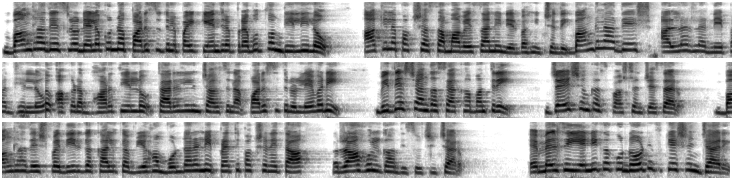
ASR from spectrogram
బంగ్లాదేశ్లో నెలకొన్న పరిస్థితులపై కేంద్ర ప్రభుత్వం ఢిల్లీలో అఖిలపక్ష సమావేశాన్ని నిర్వహించింది. బంగ్లాదేశ్ అల్లర్ల నేపథ్యంలో అక్కడ భారతీయులను తరలించాల్సిన పరిస్థితులు లేవని విదేశాంగ శాఖ మంత్రి జయశంకర్ స్పష్టం చేశారు. బంగ్లాదేశ్ పై దీర్ఘకాలిక వ్యూహం ఉండాలని ప్రతిపక్ష నేత రాహుల్ గాంధీ సూచించారు. ఎమ్మెల్సీ ఎన్నికకు నోటిఫికేషన్ జారీ.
